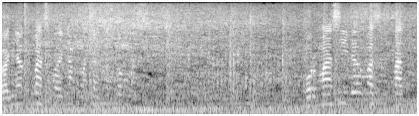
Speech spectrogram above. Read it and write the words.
banyak mas. Banyak mas. Yang mas. Formasi dia mas. 4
